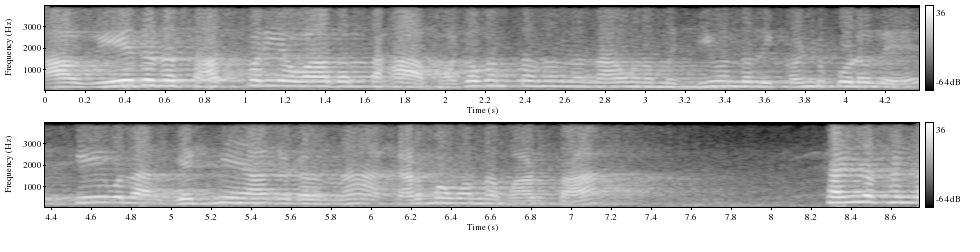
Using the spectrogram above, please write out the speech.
ಆ ವೇದದ ತಾತ್ಪರ್ಯವಾದಂತಹ ಭಗವಂತನನ್ನು ನಾವು ನಮ್ಮ ಜೀವನದಲ್ಲಿ ಕಂಡುಕೊಳ್ಳದೆ ಕೇವಲ ಯಜ್ಞಯಾಗಗಳನ್ನ, ಕರ್ಮವನ್ನು ಮಾಡ್ತಾ, ಸಣ್ಣ ಸಣ್ಣ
